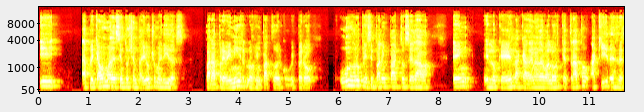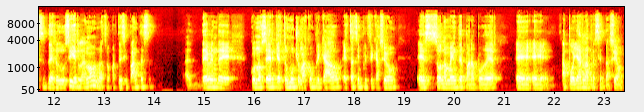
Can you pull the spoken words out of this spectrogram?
y aplicamos más de 188 medidas para prevenir los impactos del COVID, pero uno de los principales impactos se daba en en lo que es la cadena de valor que trato aquí de, reducirla, ¿no? Nuestros participantes eh, deben de conocer que esto es mucho más complicado. Esta simplificación es solamente para poder eh, eh, apoyar la presentación.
